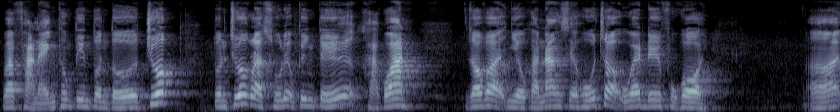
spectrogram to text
và phản ánh thông tin tuần tới trước. Tuần trước là số liệu kinh tế khả quan. Do vậy nhiều khả năng sẽ hỗ trợ USD phục hồi. Đấy,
